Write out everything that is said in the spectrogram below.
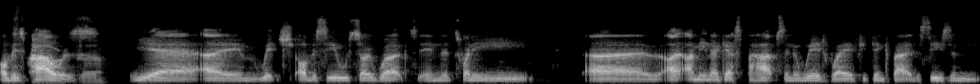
of his powers. uh, Yeah, um, which obviously also worked in the twenty. Uh, I, I mean, I guess perhaps in a weird way, if you think about it, the season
